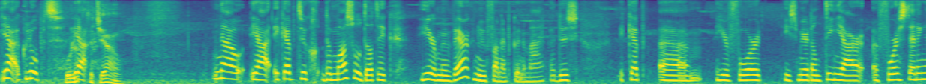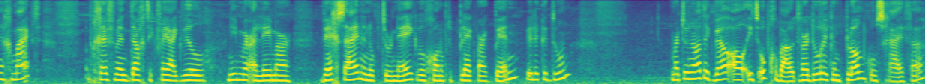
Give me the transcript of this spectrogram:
Ja, klopt. Hoe lukt het jou? Nou ja, ik heb natuurlijk de mazzel dat ik hier mijn werk nu van heb kunnen maken. Dus ik heb um, hiervoor iets meer dan tien jaar uh, voorstellingen gemaakt. Op een gegeven moment dacht ik van ja, ik wil niet meer alleen maar weg zijn en op tournee. Ik wil gewoon op de plek waar ik ben, wil ik het doen. Maar toen had ik wel al iets opgebouwd waardoor ik een plan kon schrijven.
